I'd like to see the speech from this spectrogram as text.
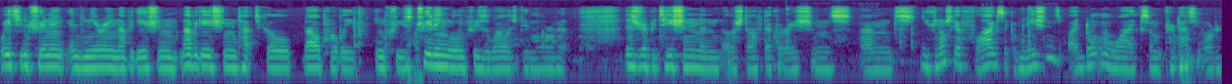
Way team training, engineering, navigation. Navigation, tactical, that'll probably increase. Trading will increase as well as you do more of it there's reputation and other stuff, declarations, and you can also get flags like of nations, but I don't know why, because I'm Cardassian order.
